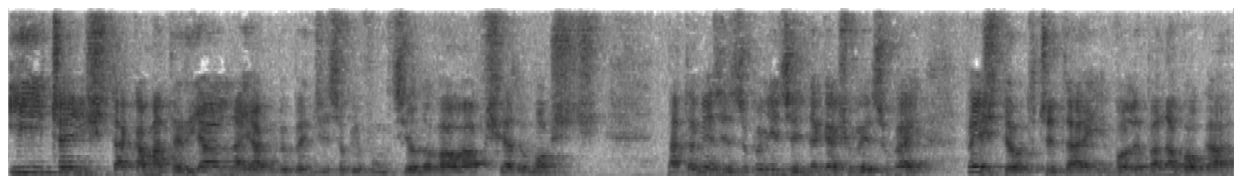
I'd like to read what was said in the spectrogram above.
I część taka materialna jakby będzie sobie funkcjonowała w świadomości. Natomiast jest zupełnie co innego, jak się powie, słuchaj, weź ty odczytaj wolę Pana Boga,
